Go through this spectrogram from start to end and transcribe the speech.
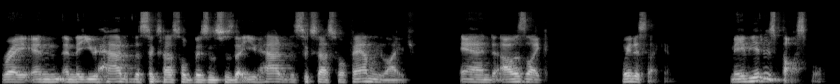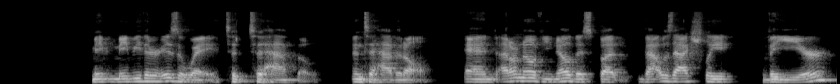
right? And and that you had the successful businesses that you had the successful family life. And i was like wait a second. Maybe it is possible. Maybe maybe there is a way to to have both and to have it all and I don't know if you know this, but that was actually the year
